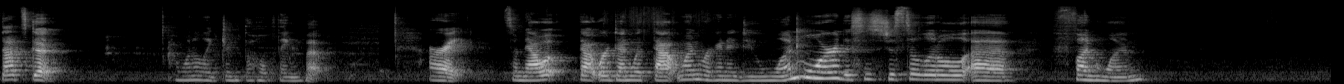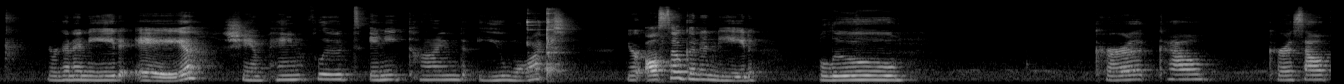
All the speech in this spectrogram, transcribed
that's good. I want to like drink the whole thing, but all right. So now that we're done with that one, we're gonna do one more. This is just a little uh, fun one. You're gonna need a champagne flute, any kind you want. You're also gonna need blue curacao, curacao.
